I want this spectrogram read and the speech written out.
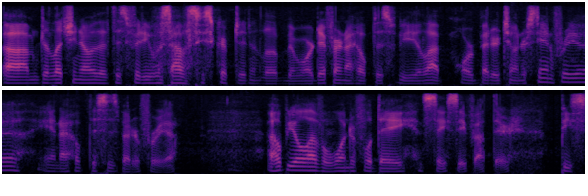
um, to let you know that this video was obviously scripted and a little bit more different. I hope this will be a lot more better to understand for you, and I hope this is better for you. I hope you all have a wonderful day and stay safe out there. Peace.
